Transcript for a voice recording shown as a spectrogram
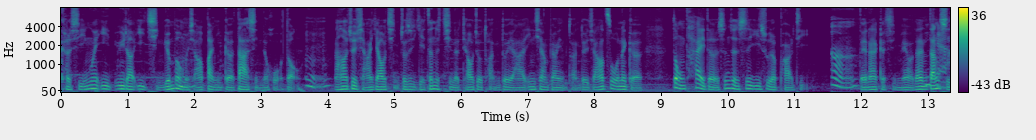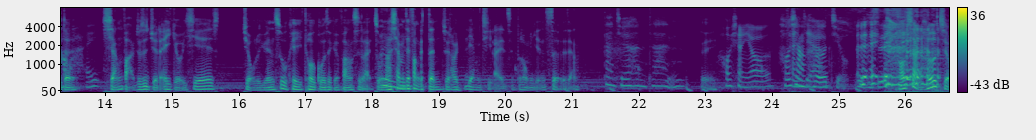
可惜因为疫遇到疫情，原本我们嗯想要办一个大型的活动，嗯，然后就想要邀请，就是也真的请了调酒团队啊、音像表演团队，想要做那个动态的深圳市艺术的 party。嗯，对，那可惜没有。但当时的想法就是觉得，哎、有一些酒的元素可以透过这个方式来做，嗯然后下面再放个灯，所以它会亮起来，是不同颜色的这样。感觉很赞，对，好想要，好想喝。酒，呃 对好想喝酒，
